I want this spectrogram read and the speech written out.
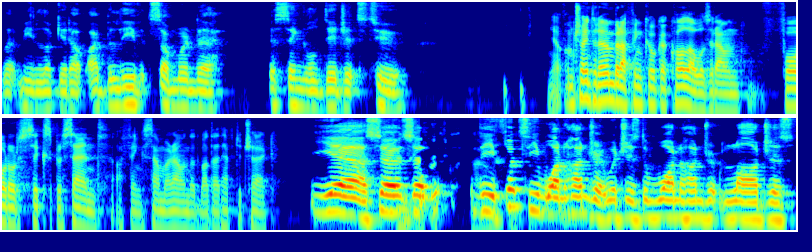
let me look it up. I believe it's somewhere in the, the single digits too. Yeah, I'm trying to remember. I think Coca Cola was around four or six percent. I think somewhere around that, but I'd have to check. Yeah, so so the FTSE 100, which is the 100 largest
